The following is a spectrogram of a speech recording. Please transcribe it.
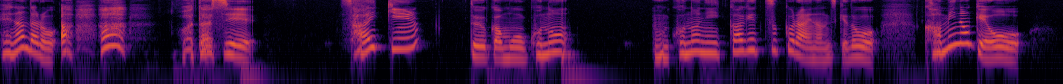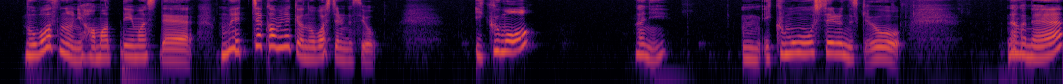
えなんだろう。ああ私最近？というかもうこの、うん、この2ヶ月くらいなんですけど髪の毛を伸ばすのにハマっていましてめっちゃ髪の毛を伸ばしてるんですよ。育毛？何？うん育毛をしてるんですけどなんかね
